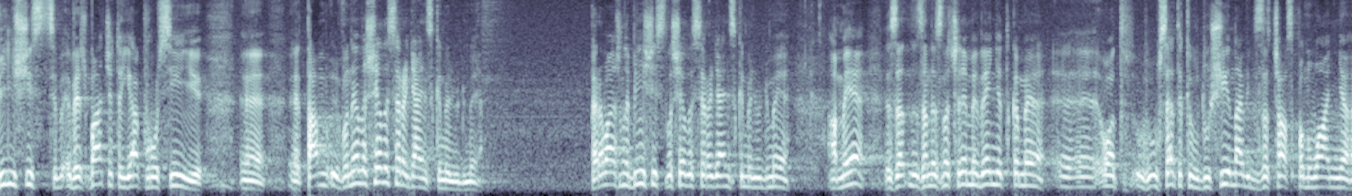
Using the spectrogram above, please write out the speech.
більшість, ви ж бачите, як в Росії, е, е, там вони лишилися радянськими людьми. Переважна більшість лишилися радянськими людьми. А ми за, за незначними винятками, е, от все-таки в душі, навіть за час панування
